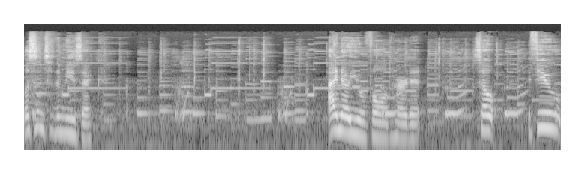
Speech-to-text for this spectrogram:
Listen to the music. I know you've all heard it. So, if you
